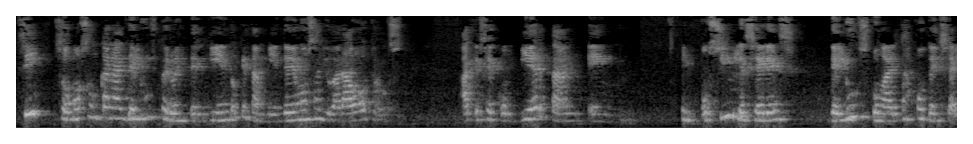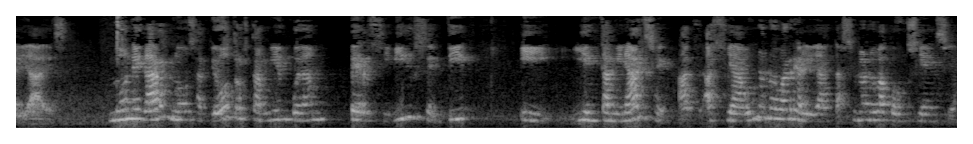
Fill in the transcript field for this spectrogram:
sí, somos un canal de luz, pero entendiendo que también debemos ayudar a otros a que se conviertan en, en posibles seres de luz con altas potencialidades. No negarnos a que otros también puedan percibir, sentir y, y encaminarse hacia una nueva realidad, hacia una nueva conciencia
